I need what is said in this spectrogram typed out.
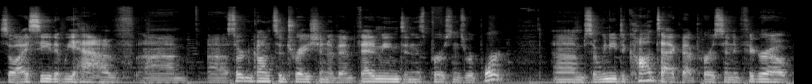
so I see that we have um, a certain concentration of amphetamines in this person's report. Um, so we need to contact that person and figure out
